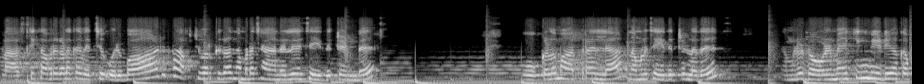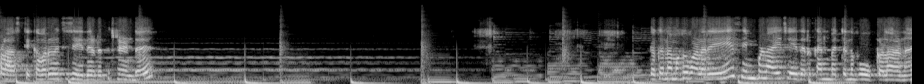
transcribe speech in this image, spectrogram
പ്ലാസ്റ്റിക് കവറുകളൊക്കെ വെച്ച് ഒരുപാട് ക്രാഫ്റ്റ് വർക്കുകൾ നമ്മുടെ ചാനലിൽ ചെയ്തിട്ടുണ്ട്. പൂക്കൾ മാത്രമല്ല നമ്മൾ ചെയ്തിട്ടുള്ളത്. നമ്മൾ ഡോൾ മേക്കിംഗ് വീഡിയോ ഒക്കെ പ്ലാസ്റ്റിക് കവർ വെച്ച് ചെയ്തെടുത്തിട്ടുണ്ട്. ഇതൊക്കെ നമുക്ക് വളരെ സിമ്പിൾ ആയി ചെയ്തെടുക്കാൻ പറ്റുന്ന പൂക്കളാണ്.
